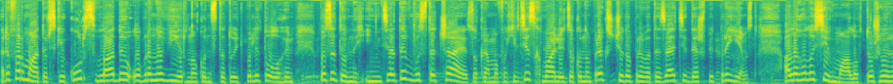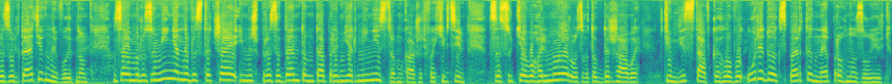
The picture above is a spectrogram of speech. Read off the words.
Реформаторський курс владою обрано вірно, констатують політологи. Позитивних ініціатив вистачає. Зокрема, фахівці схвалюють законопроект щодо приватизації держпідприємств. Але голосів мало, тож і результатів не видно. Взаєморозуміння не вистачає і між президентом та прем'єр-міністром, кажуть фахівці. Це суттєво гальмує розвиток держави. Втім, відставки глави уряду експерти не прогнозують.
